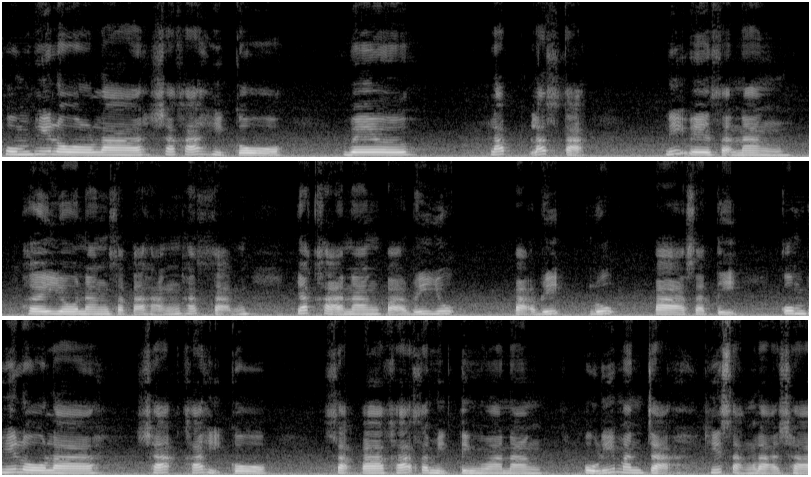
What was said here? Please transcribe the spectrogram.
ภูมิพิโลลาชคะหิโก เว ลับลัสสะนิเวสนัง เพยโยนังสตหังหัสสัง ยักขานังปริยุปริรุปาสติ กุมพิโลลาชะคะหิโก สัปปาคะสมิตติงวานัง ปุริมันจะทิสังราชา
